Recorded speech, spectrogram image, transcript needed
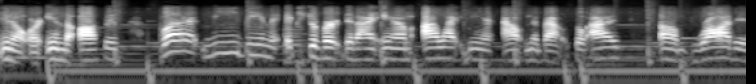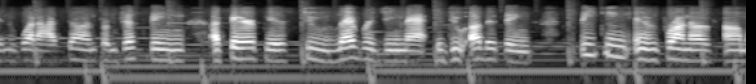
you know, are in the office. But me being the extrovert that I am, I like being out and about. So I um, broadened what I've done from just being a therapist to leveraging that to do other things, speaking in front of um,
